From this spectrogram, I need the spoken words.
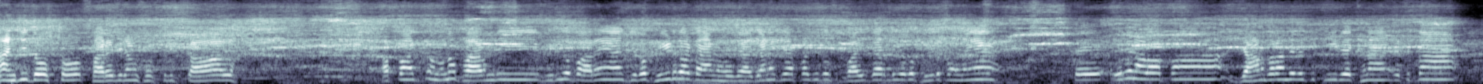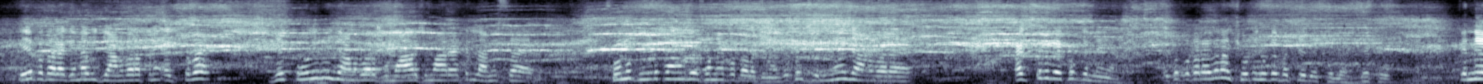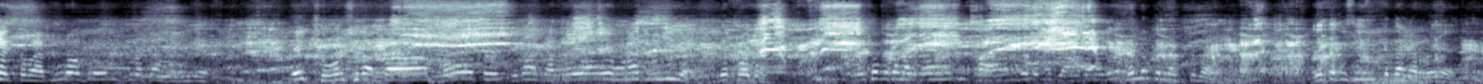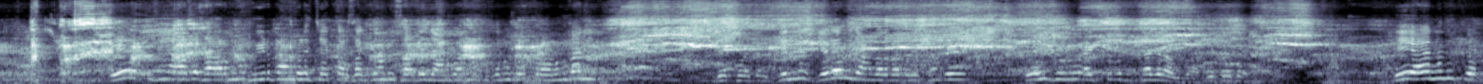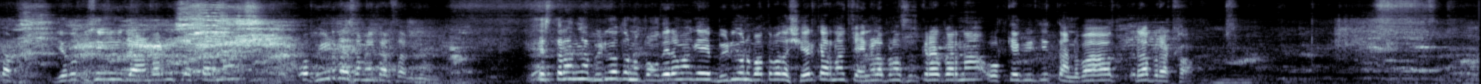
ਹਾਂਜੀ ਦੋਸਤੋ, ਸਾਰੇ ਵੀਰਾਂ ਨੂੰ ਸਤਿ ਸ੍ਰੀ ਅਕਾਲ। ਆਪਾਂ ਅੱਜ ਤੁਹਾਨੂੰ ਨਾ ਫਾਰਮ ਦੀ ਵੀਡੀਓ ਪਾ ਰਹੇ ਹਾਂ। ਜਦੋਂ ਫੀਡ ਦਾ ਟਾਈਮ ਹੋ ਗਿਆ, ਜਾਣੀ ਕਿ ਆਪਾਂ ਜਦੋਂ ਸਫ਼ਾਈ ਕਰ ਲਈ, ਉਦੋਂ ਫੀਡ ਪਾਉਣੇ ਆ। ਤੇ ਇਹਦੇ ਨਾਲ ਆਪਾਂ ਜਾਨਵਰਾਂ ਦੇ ਵਿੱਚ ਕੀ ਦੇਖਣਾ ਇੱਕ ਤਾਂ ਇਹ ਪਤਾ ਲੱਗ ਜਾਂਦਾ ਵੀ ਜਾਨਵਰ ਆਪਣੇ ਐਕਟਿਵ ਹੈ। ਜੇ ਕੋਈ ਵੀ ਜਾਨਵਰ ਬਿਮਾਰ, ਸ਼ਮਾਰ ਹੈ, ਢਿੱਲਾ ਮਿੱਸਾ ਹੈ, ਤੁਹਾਨੂੰ ਫੀਡ ਪਾਉਣ ਦੇ ਸਮੇਂ ਪਤਾ ਲੱਗਣਾ ਦੇਖੋ ਜਿੰਨੇ ਜਾਨਵਰ ਹੈ ਐਕਟਿਵ ਦੇਖੋ ਕਿੰਨੇ ਆ। ਦੇਖੋ ਪਤਾ ਲੱਗਦਾ ਨਾ ਛੋਟੇ ਛੋਟੇ ਬੱਚੇ ਦੇਖੋ ਲੈ, ਦੇਖੋ। ਕਿੰਨੇ ਐਕਟਿਵ ਆ ਪੂਰਾ ਉਧਰ ਵੀ ਪੂਰਾ ਕੰਮ ਕਰ ਰਹੀ ਹੈ। ਇਹ ਸ਼ੋਰ ਸ਼ਰਾਬਾ ਬਹੁਤ ਜਗ੍ਹਾ ਕਰ ਰਹੇ ਆ, ਇਹ ਹੋਣਾ ਜ਼ਰੂਰੀ ਹੈ ਦੇਖੋ ਜੀ। ਦੇਖੋ ਪਤਾ ਲੱਗਦਾ ਹੈ ਕਿ ਫਾਰਮ ਦੇ ਵਿੱਚ ਜਾਨਵਰ ਆ ਜਿਹੜੇ ਬਿਲਕੁਲ ਐਕਟਿਵ ਆ। ਦੇਖੋ ਤੁਸੀਂ ਕਿੱਦਾਂ ਕਰ ਰਹੇ ਆ? ਇਹ ਤੁਸੀਂ ਆਪਦੇ ਫਾਰਮ ਨੂੰ ਫੀਡ ਪਾਉਣ ਵੇਲੇ ਚੈੱਕ ਕਰ ਸਕਦੇ ਹੋ ਵੀ ਸਾਡੇ ਜਾਨਵਰ ਨੂੰ ਕਿਸੇ ਨੂੰ ਕੋਈ ਪ੍ਰੋਬਲਮ ਤਾਂ ਨਹੀਂ। ਦੇਖੋ ਇੱਧਰ, ਜਿੰਨੇ ਜਿਹੜੇ ਵੀ ਜਾਨਵਰ ਵੱਲ ਦੇਖਾਂਗੇ ਉਹੀ ਤੁਹਾਨੂੰ ਐਕਟਿਵ ਨਜ਼ਰ ਆਊਗਾ ਦੇਖੋ ਇੱਧਰ। ਇਹ ਆ ਇਹਨਾਂ ਦੀ ਚੈੱਕਅਪ ਜਦੋਂ ਤੁਸੀਂ ਜਾਨਵਰ ਨੂੰ ਚੈੱਕ ਕਰਨਾ, ਉਹ ਫੀਡ ਦੇ ਸਮੇਂ ਕਰ ਸਕਦੇ ਹੋ। ਇਸ ਤਰ੍ਹਾਂ ਦੀਆਂ ਵੀਡੀਓ ਤੁਹਾਨੂੰ ਪਾਉਂਦੇ ਰਵਾਂਗੇ। ਵੀਡੀਓ ਨੂੰ ਵੱਧ ਤੋਂ ਵੱਧ ਸ਼ੇਅਰ ਕਰਨਾ ਚੈਨਲ ਆਪਣਾ ਸਬਸਕ੍ਰਾਈਬ ਕਰਨਾ। ਓਕੇ ਵੀਰ ਜੀ, ਧੰਨਵਾਦ। ਰੱਬ ਰੱਖਾ।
